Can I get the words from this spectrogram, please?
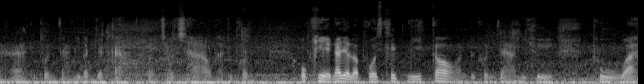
นะฮะทุกคนจากที่บรรยากาศตอนเช้าๆครับทุกคนโอเคนะเดี๋ยวเราโพสต์คลิปนี้ก่อนทุกคนจากนี่คือภูวา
